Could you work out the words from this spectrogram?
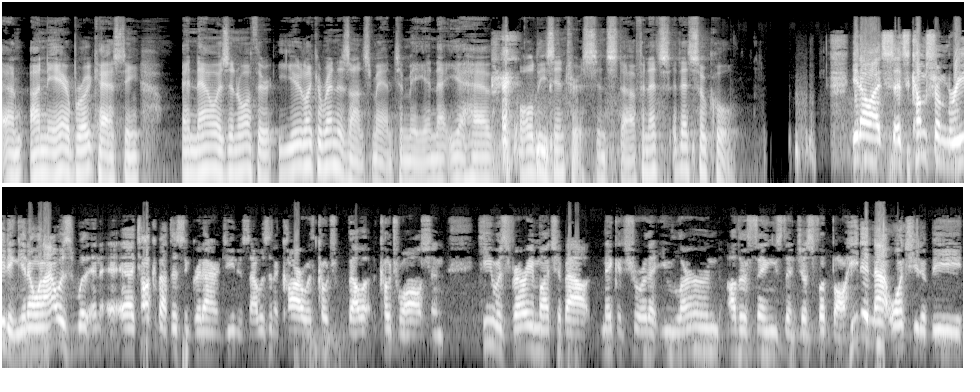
on, on the air broadcasting, and now as an author, you're like a renaissance man to me, in that you have all these interests and stuff, and that's that's so cool. You know, it's it comes from reading. You know, when I was with, and I talk about this in Gridiron Genius. I was in a car with Coach Bella, Coach Walsh, and he was very much about making sure that you learned other things than just football. He did not want you to be,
